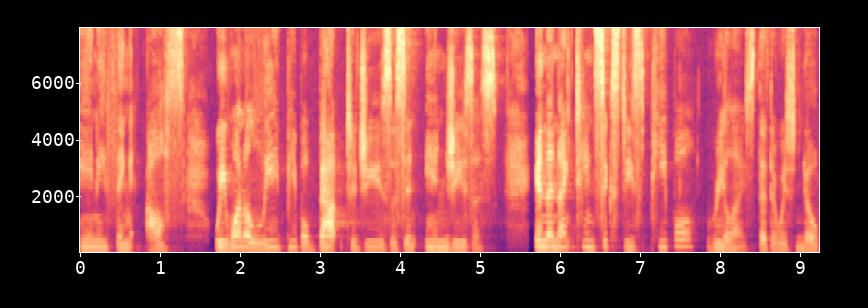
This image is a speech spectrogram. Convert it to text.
anything else. We want to lead people back to Jesus and in Jesus. In the 1960s, people realized that there was no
